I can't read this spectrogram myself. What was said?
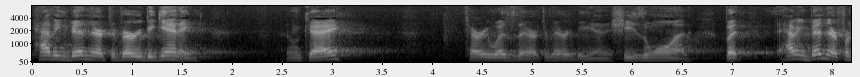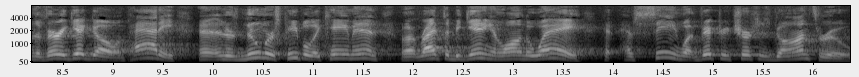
having been there at the very beginning. Okay? Terry was there at the very beginning. She's the one. But having been there from the very get go, and Patty, and there's numerous people that came in uh, right at the beginning and along the way, have seen what Victory Church has gone through,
